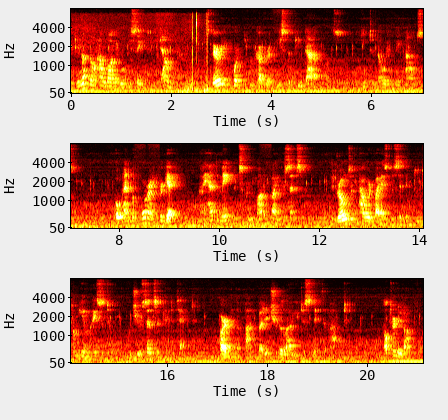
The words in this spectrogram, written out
I do not know how long it will be safe to be down there. It's very important you recover at least a few data points. We need to know if they found something. Oh, and before I forget, I had the maintenance crew modify your sensor. The drones are powered by a specific plutonium isotope, which your sensor can detect. Pardon the pun, but it should allow you to sniff them out. I'll turn it on for you.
